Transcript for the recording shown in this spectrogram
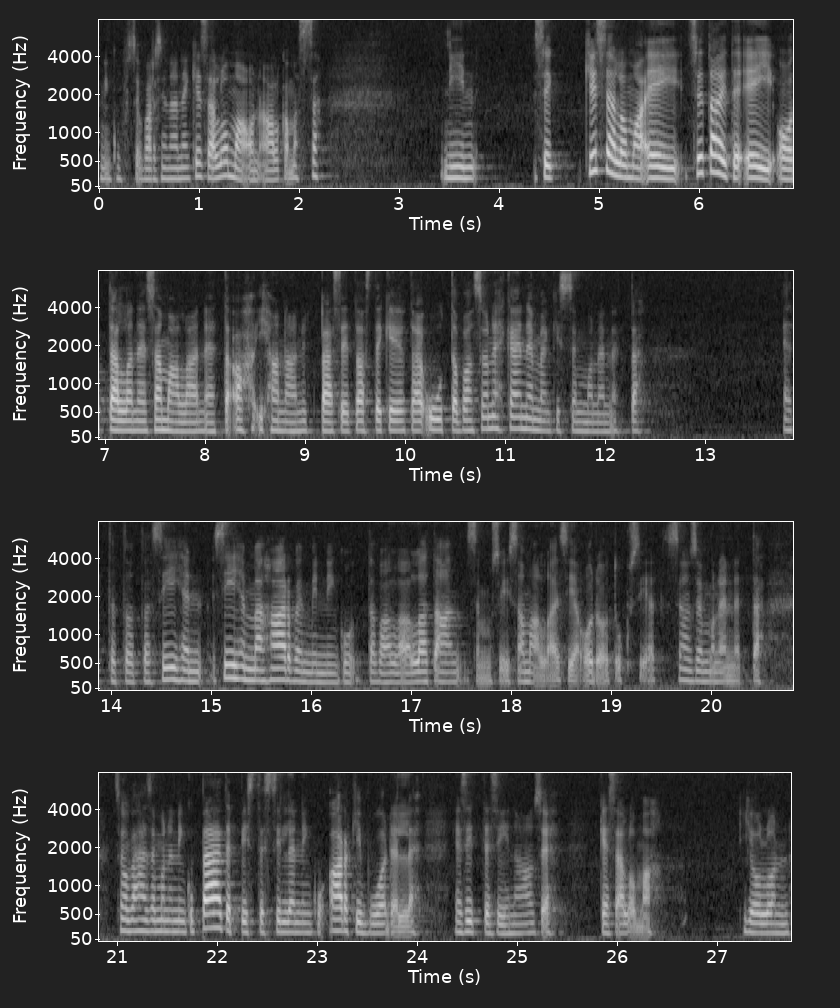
niin kuin se varsinainen kesäloma on alkamassa, niin se kesäloma ei, se taite ei ole tällainen samanlainen, että ah ihanaa, nyt pääsee taas tekemään jotain uutta, vaan se on ehkä enemmänkin semmoinen, että, että tota, siihen, siihen mä harvemmin niin kuin, tavallaan lataan semmoisia samanlaisia odotuksia. Että se on semmoinen, että, se on vähän semmoinen niin päätepiste sille niin kuin arkivuodelle ja sitten siinä on se kesäloma, jolloin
